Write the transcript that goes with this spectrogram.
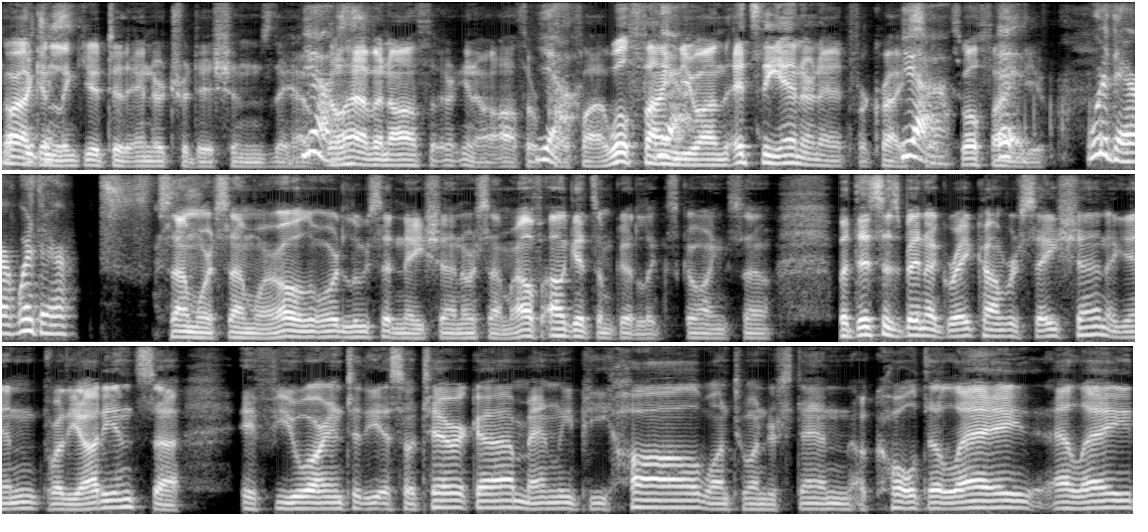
or I can just, link you to the inner traditions. They have. Yes. They'll have an author, you know, author yeah. profile. We'll find yeah. you on. It's the internet for Christ's yeah. We'll find it, you. We're there. We're there. Somewhere, somewhere. Oh, or Lucid Nation or somewhere. I'll, I'll get some good links going. So, but this has been a great conversation again for the audience. Uh, if you are into the esoterica, Manly P. Hall, want to understand occult LA, LA,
